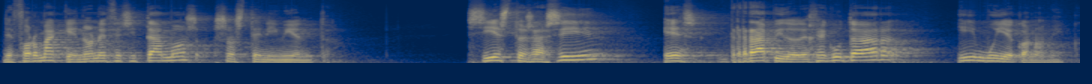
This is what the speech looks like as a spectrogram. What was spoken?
de forma que no necesitamos sostenimiento. Si esto es así, es rápido de ejecutar y muy económico.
